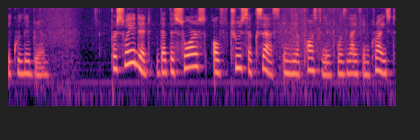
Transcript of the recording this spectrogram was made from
equilibrium. Persuaded that the source of true success in the apostolate was life in Christ,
